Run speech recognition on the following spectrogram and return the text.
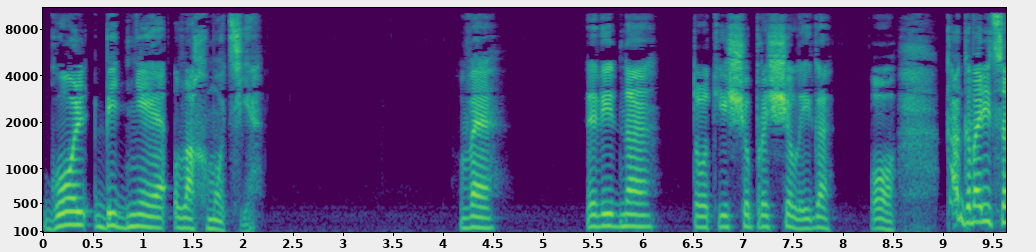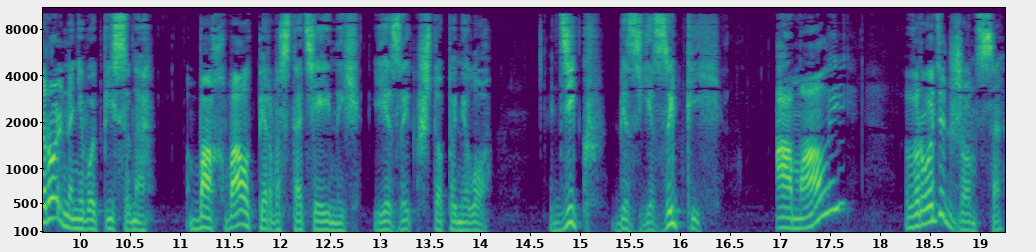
Голь беднее лохмотья. В. Видно, тот еще прощелыга. О, как говорится, роль на него писана. Бахвал первостатейный, язык, что помело. Дик безязыкий, а малый вроде Джонса.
